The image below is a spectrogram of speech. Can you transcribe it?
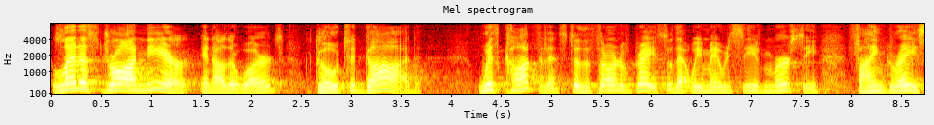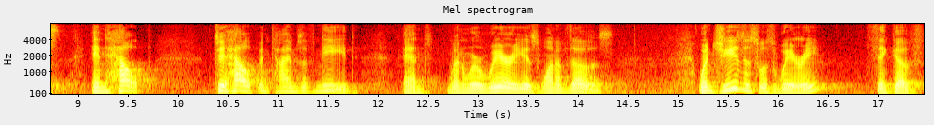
let us draw near. In other words, go to God with confidence to the throne of grace so that we may receive mercy, find grace in help, to help in times of need. And when we're weary is one of those. When Jesus was weary, think of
